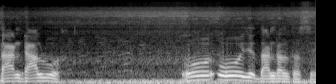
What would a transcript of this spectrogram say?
ধান ডালবো ও ওই যে ধান ডালতেছে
